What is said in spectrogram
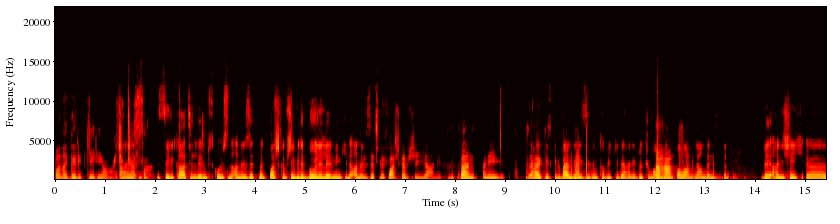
bana garip geliyor Aynen. açıkçası. Seri katillerin psikolojisini analiz etmek başka bir şey. Bir de böylelerininkini analiz etmek başka bir şey yani. Ben hani herkes gibi ben de izledim tabii ki de hani dokümanlarını Aha. falan filan da izledim. Ve hani şey e,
